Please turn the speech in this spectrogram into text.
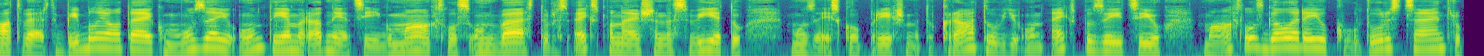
atvērt bibliotēku, muzeju un tiem radniecīgu mākslas un vēstures eksponēšanas vietu, muzejisko priekšmetu krātuvju un ekspozīciju, mākslas galeriju, kultūras centru,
